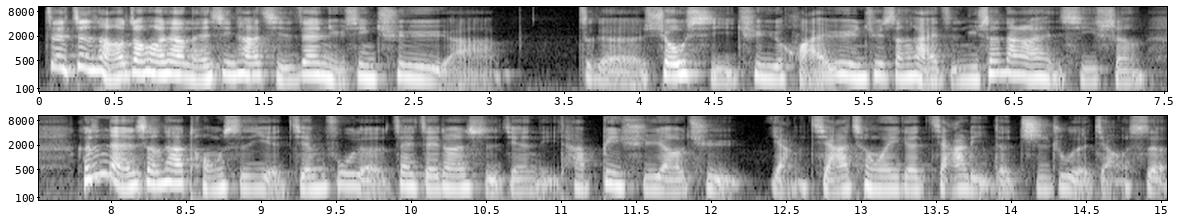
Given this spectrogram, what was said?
在正常的状况下，男性他其实，在女性去啊这个休息、去怀孕、去生孩子，女生当然很牺牲。可是男生他同时也肩负了在这段时间里，他必须要去养家，成为一个家里的支柱的角色。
